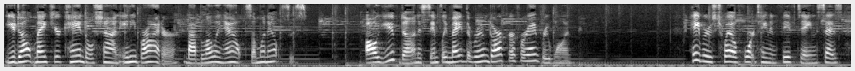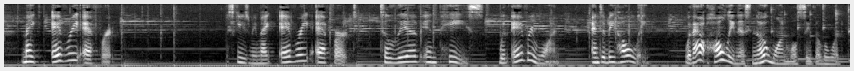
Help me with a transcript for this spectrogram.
You don't make your candle shine any brighter by blowing out someone else's. All you've done is simply made the room darker for everyone. Hebrews 12 14 and 15 says, Make every effort, excuse me, make every effort to live in peace with everyone and to be holy. Without holiness, no one will see the Lord.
